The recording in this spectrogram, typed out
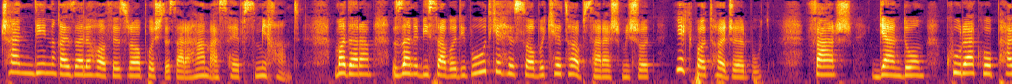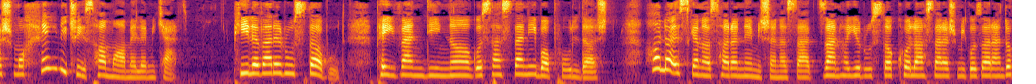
چندین غزل حافظ را پشت سر هم از حفظ می‌خواند. مادرم زن بی سوادی بود که حساب و کتاب سرش می‌شد. یک پا تاجر بود. فرش، گندم، کورک و پشم و خیلی چیزها معامله می‌کرد. پیلور روستا بود. پیوندی ناگسستنی با پول داشت. حالا اسکناس ها را نمی شناسد. زنهای روستا کلاه سرش می‌گذارند و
